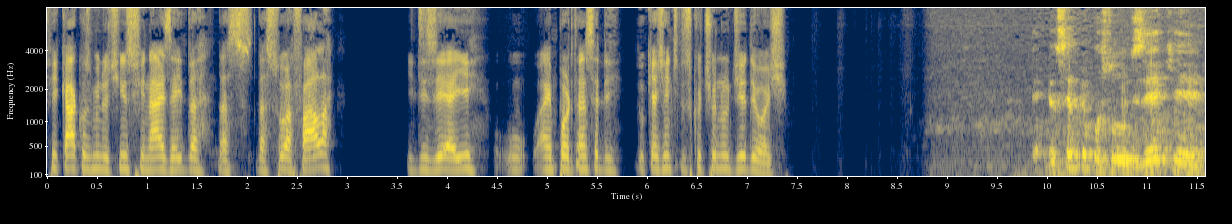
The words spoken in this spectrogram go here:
ficar com os minutinhos finais aí da, da, da sua fala e dizer aí o, a importância de, do que a gente discutiu no dia de hoje. Eu sempre costumo dizer que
